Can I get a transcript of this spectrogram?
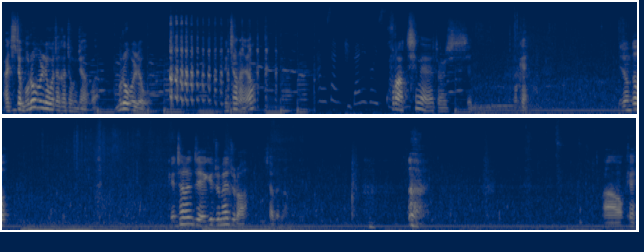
아 진짜 물어보려고 잠깐 정지한 거야. 물어보려고. 괜찮아요? 항상 기다리고 있어. 구라치네 정씨 씨. 오케이 이 정도 괜찮은지 얘기 좀 해주라 샤베나 아 오케이.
